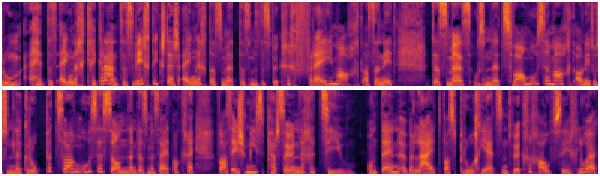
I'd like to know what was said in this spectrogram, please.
Darum hat das eigentlich keine Grenze. Das Wichtigste ist eigentlich, dass man, dass man das wirklich frei macht. Also nicht, dass man es aus einem Zwang raus macht, auch nicht aus einem Gruppenzwang raus, sondern dass man sagt, okay, was ist mein persönliches Ziel? Und dann überlegt, was brauche ich jetzt und wirklich auf sich schaut,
